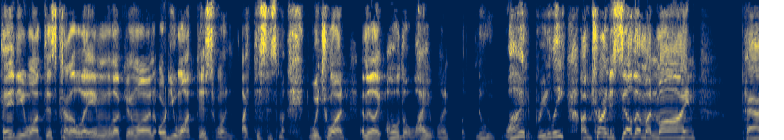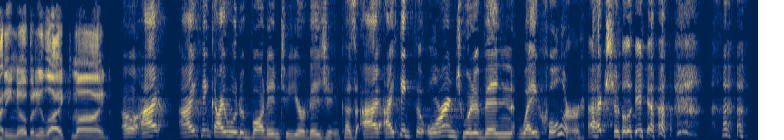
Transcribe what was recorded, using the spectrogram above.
Hey, do you want this kind of lame looking one, or do you want this one? Like this is my which one? And they're like, oh, the white one. Like, no, what? Really? I'm trying to sell them on mine Patty, nobody liked mine. Oh, I I think I would have bought into your vision because I I think the orange would have been way cooler actually.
